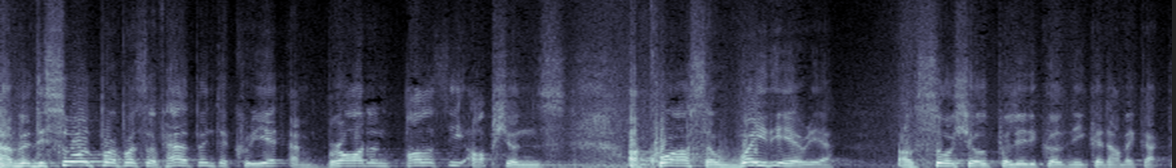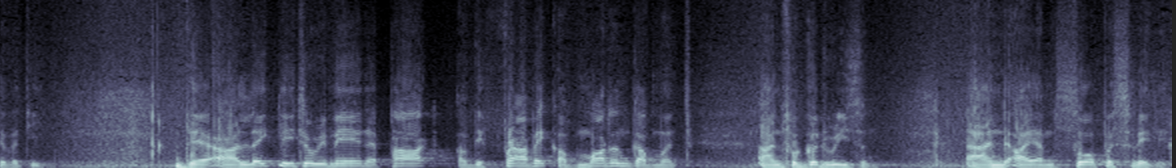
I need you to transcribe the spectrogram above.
Uh, and with the sole purpose of helping to create and broaden policy options across a wide area of social, political, and economic activity. They are likely to remain a part of the fabric of modern government and for good reason. And I am so persuaded.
